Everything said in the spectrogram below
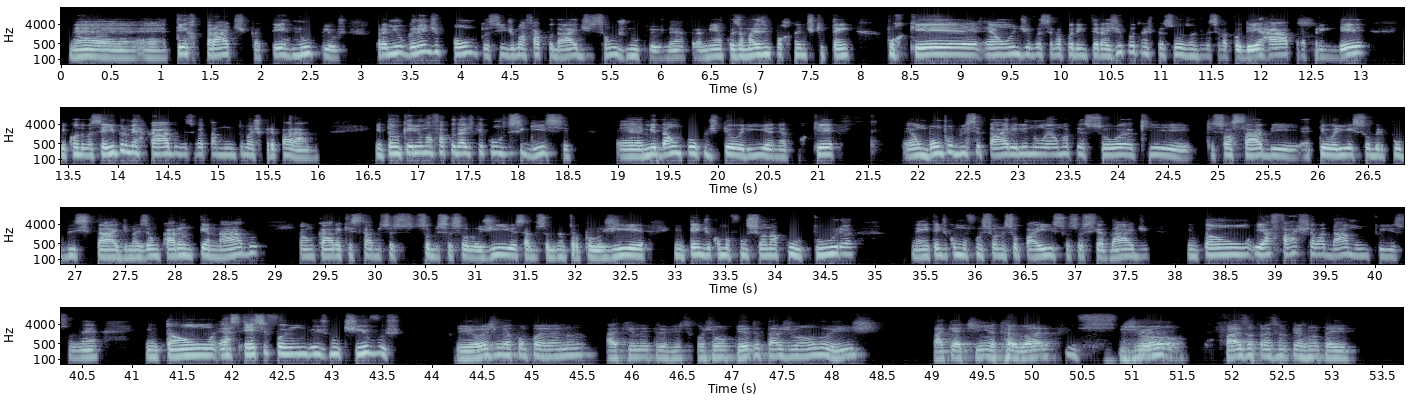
Né? É, ter prática, ter núcleos. Para mim, o grande ponto assim de uma faculdade são os núcleos. Né? Para mim, é a coisa mais importante que tem, porque é onde você vai poder interagir com outras pessoas, onde você vai poder errar para aprender, e quando você ir para o mercado, você vai estar muito mais preparado. Então, eu queria uma faculdade que conseguisse é, me dar um pouco de teoria, né? porque é um bom publicitário, ele não é uma pessoa que, que só sabe é, teorias sobre publicidade, mas é um cara antenado, é um cara que sabe sobre sociologia, sabe sobre antropologia, entende como funciona a cultura, né? entende como funciona o seu país, sua sociedade. Então, e a faixa ela dá muito isso, né? Então, esse foi um dos motivos. E hoje me acompanhando aqui na entrevista com o João Pedro está João Luiz, tá quietinho até agora. João, Faz a próxima pergunta aí.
